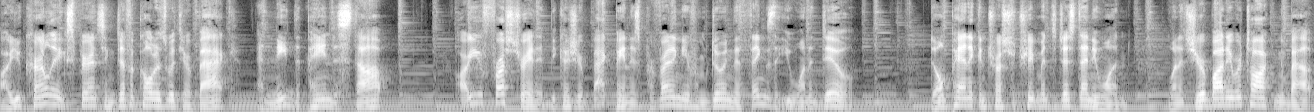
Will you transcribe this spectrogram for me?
Are you currently experiencing difficulties with your back and need the pain to stop? Are you frustrated because your back pain is preventing you from doing the things that you want to do? Don't panic and trust your treatment to just anyone. When it's your body we're talking about,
